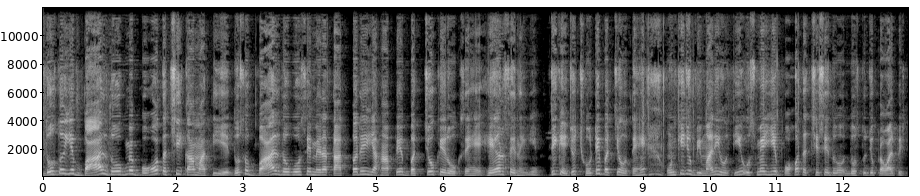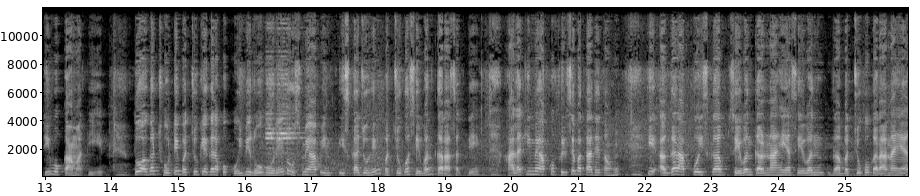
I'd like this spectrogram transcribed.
दोस्तों ये बाल रोग में बहुत अच्छी काम आती है। दोस्तों बाल रोगों से मेरा तात्पर्य यहाँ पे बच्चों के रोग से है हेयर से नहीं है। ठीक है जो छोटे बच्चे होते हैं उनकी जो बीमारी होती है उसमें ये बहुत अच्छे से दो, दोस्तों जो प्रवाल पिष्टी वो काम आती है। तो अगर छोटे बच्चों के अगर आपको कोई भी रोग हो रहे हैं तो उसमें आप इसका जो है बच्चों को सेवन करा सकते हैं। हालाँकि मैं आपको फिर से बता देता हूँ कि अगर आपको इसका सेवन करना है या सेवन बच्चों को कराना है या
